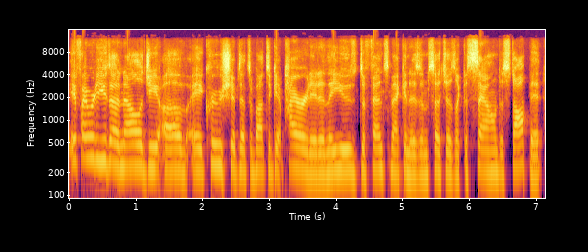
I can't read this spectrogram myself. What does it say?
if I were to use that analogy of a cruise ship that's about to get pirated and they use defense mechanisms such as like a sound to stop it,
